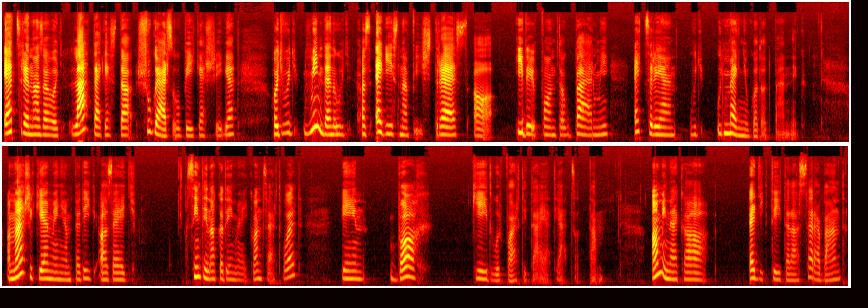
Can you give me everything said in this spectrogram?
egyszerűen az, hogy látták ezt a sugárzó békességet, hogy úgy minden úgy az egész napi stressz, a időpontok, bármi, egyszerűen úgy, úgy megnyugodott bennük. A másik élményem pedig az egy szintén akadémiai koncert volt. Én Bach Gédur partitáját játszottam. Aminek a egyik tétele a szerebánt,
